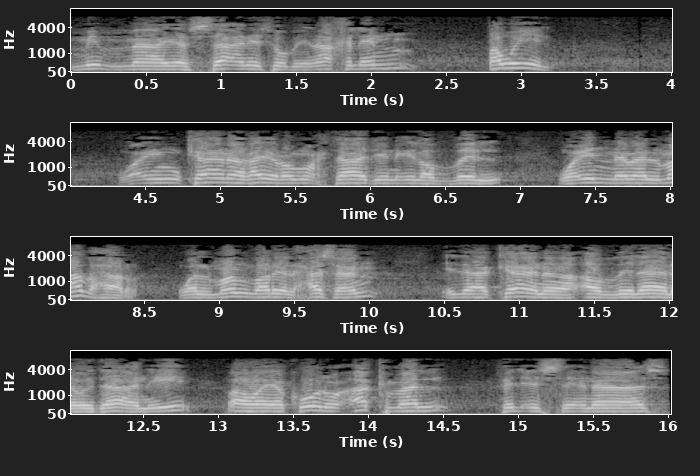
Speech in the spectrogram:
مما يستأنس بنخل طويل. وإن كان غير محتاج إلى الظل وإنما المظهر والمنظر الحسن إذا كان الظلال داني فهو يكون أكمل في الاستئناس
